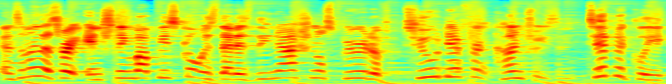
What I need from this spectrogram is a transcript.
And something that's very interesting about Pisco is that it's the national spirit of two different countries. And typically,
